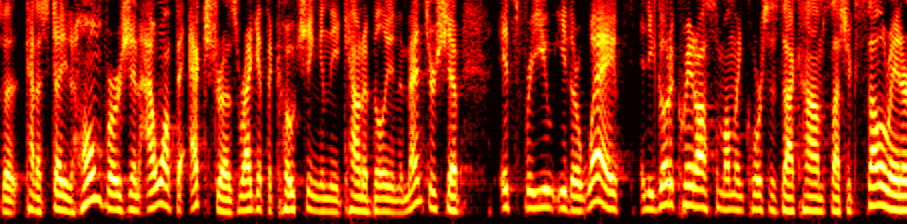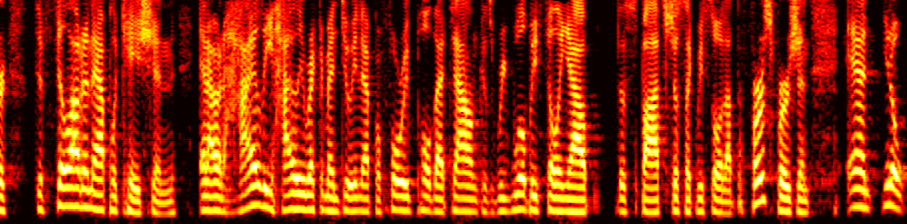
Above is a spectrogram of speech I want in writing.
the kind of studied home version. I want the extras where I get the coaching and the accountability and the mentorship. It's for you either way. And you go to createawesomeonlinecourses.com slash accelerator to fill out an application. And I would highly, highly recommend doing that before we pull that down because we will be filling out the spots just like we sold out the first version. And, you know,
